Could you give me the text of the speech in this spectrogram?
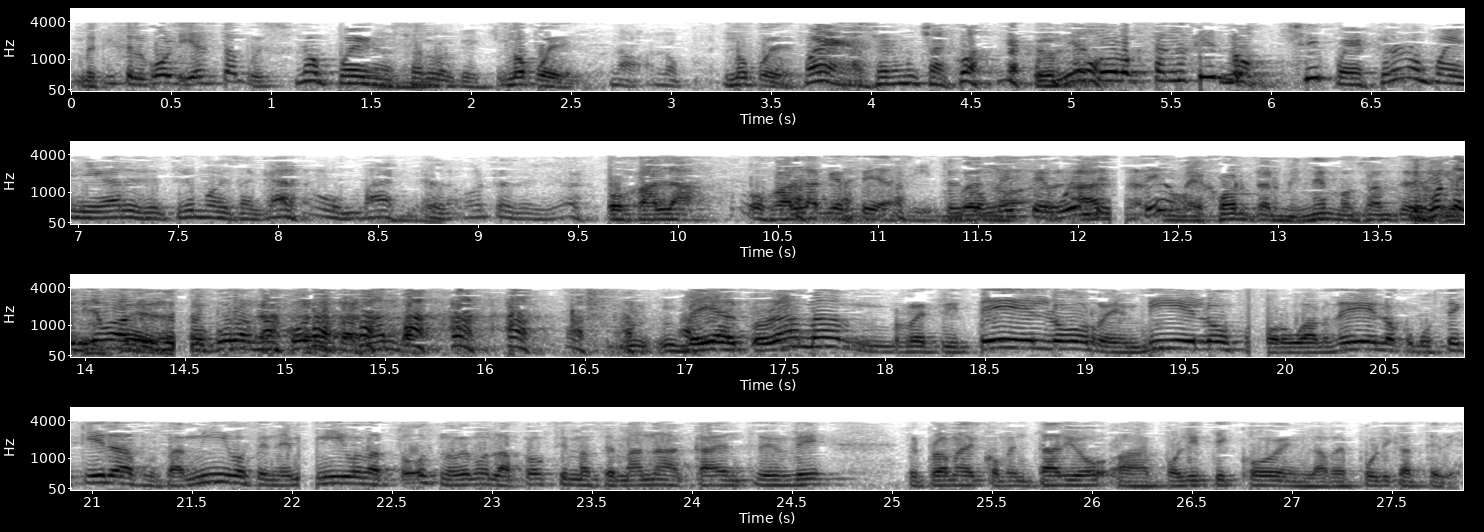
metiste el gol y ya está, pues. No pueden hacer lo que quieran. No pueden. No, no. No pueden. Pueden hacer muchas cosas. Pero mira no. todo lo que están haciendo. No, sí, pues, pero no pueden llegar a ese extremo de sacar un más a la otra señora. Ojalá, ojalá que sea así. Entonces, bueno, con ese buen ah, deseo. mejor terminemos antes Mejor de que terminemos antes de que se ocurran más cosas, Fernando. Vea el programa, retuiteelo, reenvíelo, forwardelo, como usted quiera, a sus amigos, enemigos, a todos. Nos vemos la próxima semana acá en 3D, el programa de comentario ah, político en la República TV.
